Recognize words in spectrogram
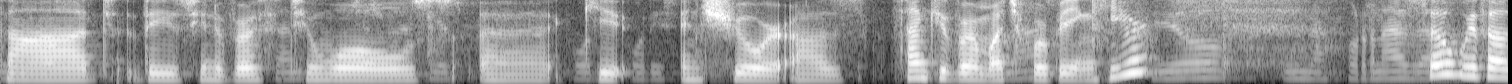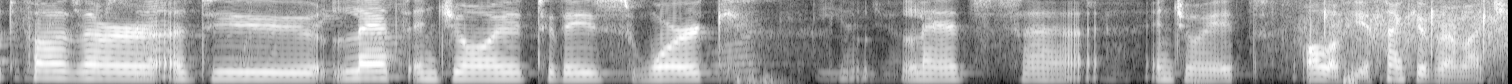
that these university walls uh, ensure us. Thank you very much for being here. So without further ado, let's enjoy today's work. Let's uh, enjoy it, all of you. Thank you very much.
